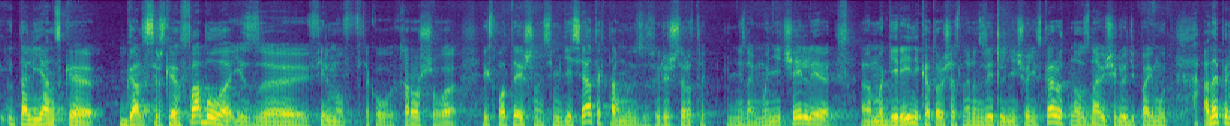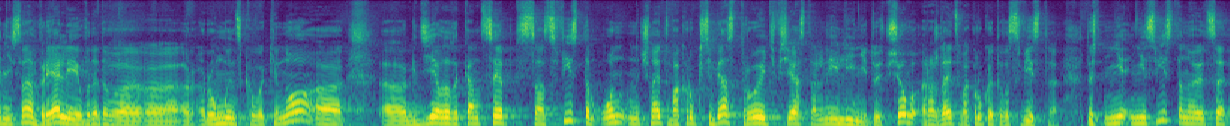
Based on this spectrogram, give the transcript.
итальянская гангстерская фабула из э, фильмов такого хорошего эксплуатейшена 70-х, там из режиссеров, не знаю, Маничелли, э, Магерини, которые сейчас, наверное, зрители ничего не скажут, но знающие люди поймут. Она перенесена в реалии вот этого э, румынского кино, э, э, где вот этот концепт со свистом, он начинает вокруг себя строить все остальные линии. То есть все рождается вокруг этого свиста. То есть не, не свист становится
